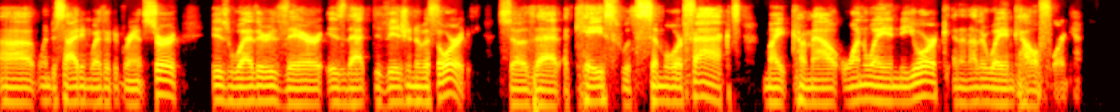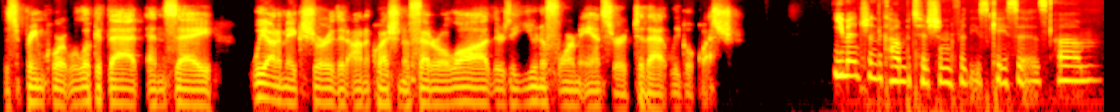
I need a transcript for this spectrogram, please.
uh, when deciding whether to grant cert is whether there is that division of authority so that a case with similar facts might come out one way in New York and another way in California. The Supreme Court will look at that and say, we ought to make sure that on a question of federal law, there's a uniform answer to that legal question. You mentioned the competition for these cases. Um,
